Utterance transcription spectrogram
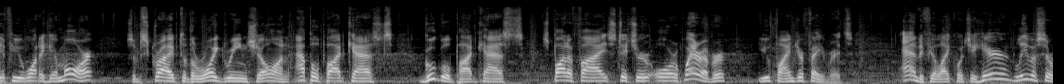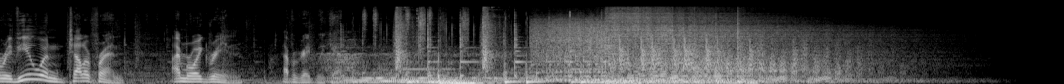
If you want to hear more, subscribe to The Roy Green Show on Apple Podcasts, Google Podcasts, Spotify, Stitcher, or wherever you find your favorites. And if you like what you hear, leave us a review and tell a friend. I'm Roy Green. Have a great weekend.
